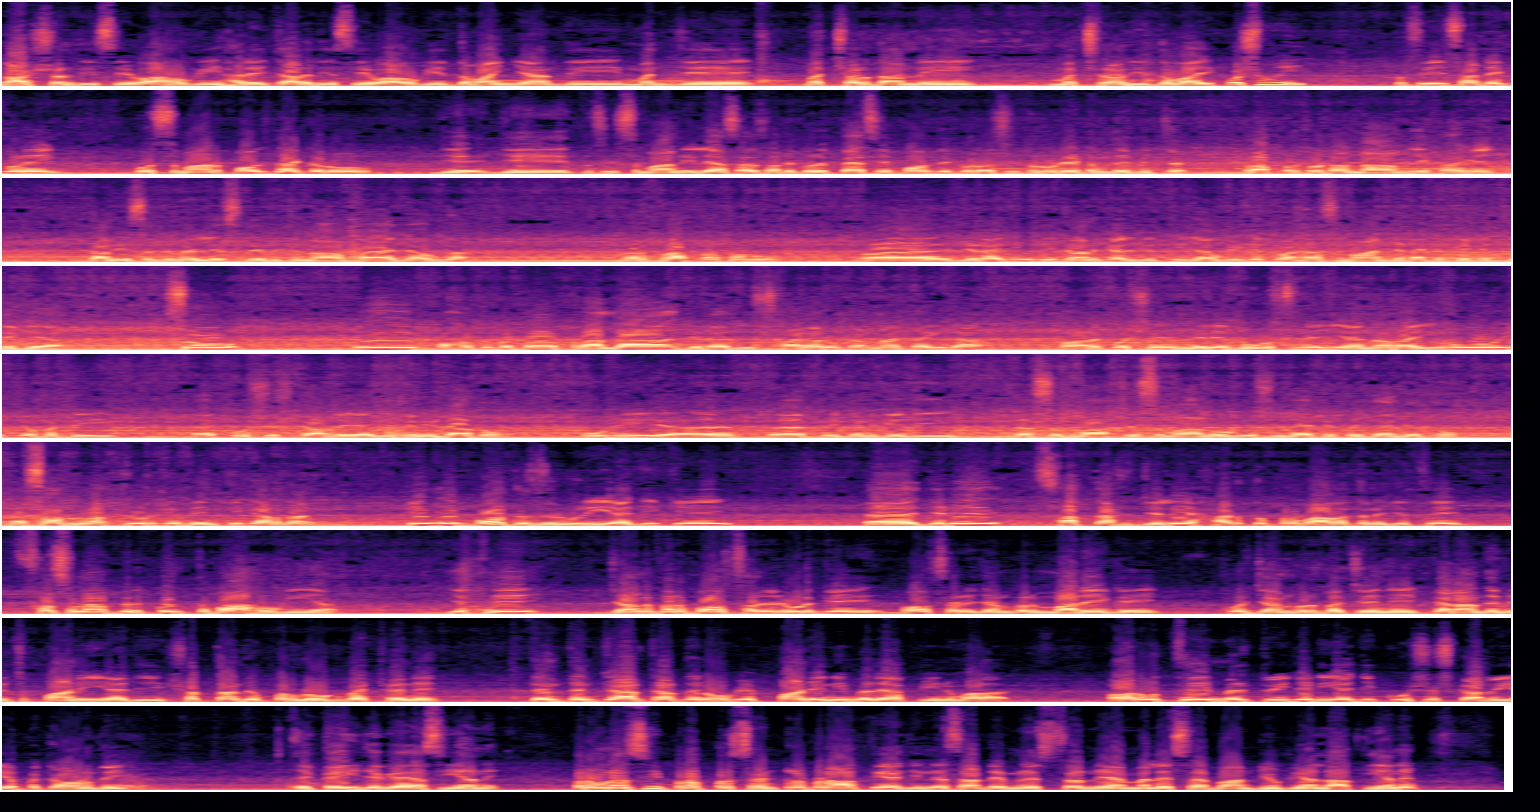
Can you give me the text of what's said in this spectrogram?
Ration ਦੀ ਸੇਵਾ ਹੋ ਗਈ, ਹਰੇ ਚਾਰੇ ਦੀ ਸੇਵਾ ਹੋ ਗਈ, ਦਵਾਈਆਂ ਦੀ, ਮੰਜੇ, ਮੱਛਰਦਾਨੀ, ਮੱਛਰਾਂ ਦੀ ਦਵਾਈ ਕੁਝ ਵੀ ਤੁਸੀਂ ਸਾਡੇ ਕੋਲੇ ਉਹ ਸਮਾਨ ਪਹੁੰਚਦਾ ਕਰੋ। ਜੇ ਜੇ ਤੁਸੀਂ ਸਮਾਨ ਨਹੀਂ ਲੈ ਸਕਦੇ, ਸਾਡੇ ਕੋਲੇ ਪੈਸੇ ਪਹੁੰਚਦੇ ਕਰੋ, ਅਸੀਂ ਤੁਹਾਨੂੰ ਰਿਟਰਨ ਦੇ ਵਿੱਚ ਪ੍ਰੋਪਰ ਤੁਹਾਡਾ ਨਾਮ ਲਿਖਾਂਗੇ। ਦਾਨੀ ਸੱਜਣਾ ਲਿਸਟ ਦੇ ਵਿੱਚ ਨਾਮ ਪਾਇਆ ਜਾਊਗਾ। ਔਰ ਪ੍ਰੋਪਰ ਤੁਹਾਨੂੰ ਜਿਹੜਾ ਜੀ ਉਹਦੀ ਜਾਣਕਾਰੀ ਦਿੱਤੀ ਜਾਊਗੀ ਕਿ ਤੁਹਾਡਾ ਸਮਾਨ ਜਿਹੜਾ ਕਿੱਥੇ ਕਿੱਥੇ ਗਿਆ। ਸੋ ਇਹ ਬਹੁਤ ਵੱਡਾ ਉਪਰਾਲਾ ਜਿਹੜਾ ਜੀ ਸਾਰਿਆਂ ਨੂੰ ਕਰਨਾ ਚਾਹੀਦਾ। ਔਰ ਕੁਝ ਮੇਰੇ ਦੋਸਤ ਨੇ ਜੀ ਐਨ ਆਰ ਆਈ, ਉਹ ਇੱਕ ਵੱਡੀ ਕੋਸ਼ਿਸ਼ ਕਰ ਰਹੇ ਆ ਜੀ ਕੈਨੇਡਾ ਤੋਂ। ਉਹ ਵੀ ਭੇਜਣਗੇ ਜੀ ਰਸਦ ਵਾਸਤੇ ਸਮਾਨ, ਉਹ ਵੀ ਅਸੀਂ ਲੈ ਕੇ ਭੇਜਾਂਗੇ ਇੱਥੋਂ। ਮੈਂ ਸਭ ਨੂੰ ਹੱਥ ਜੋੜ ਕੇ ਬੇਨਤੀ ਕਰਦਾ ਕਿ ਇਹ ਬਹੁਤ ਜ਼ਰੂਰੀ ਹੈ ਜੀ ਕਿ ਜਿਹੜੇ 7-8 ਜ਼ਿਲ੍ਹੇ ਹੜ੍ਹ ਤੋਂ ਪ੍ਰਭਾਵਿਤ ਨੇ, ਜਿੱਥੇ ਫਸਲਾਂ ਬਿਲਕੁਲ ਤਬਾਹ ਹੋ ਗਈਆਂ, ਜਿੱਥੇ ਜਾਨਵਰ ਬਹੁਤ ਸਾਰੇ ਰੁੜ ਗਏ, ਬਹੁਤ ਸਾਰੇ ਜਾਨਵਰ ਮਾਰੇ ਗਏ ਕੁਝ ਜਾਨਵਰ ਬਚੇ ਨੇ, ਘਰਾਂ ਦੇ ਵਿੱਚ ਪਾਣੀ ਹੈ ਜੀ, ਛੱਤਾਂ ਦੇ ਉੱਪਰ ਲੋਕ ਬੈਠੇ ਨੇ ਤਿੰਨ ਤਿੰਨ, ਚਾਰ ਚਾਰ ਦਿਨ ਹੋ ਗਏ ਪਾਣੀ ਨਹੀਂ ਮਿਲਿਆ ਪੀਣ ਵਾਲਾ। ਔਰ ਉੱਥੇ ਮਿਲਟਰੀ ਜਿਹੜੀ ਹੈ ਜੀ ਕੋਸ਼ਿਸ਼ ਕਰ ਰਹੀ ਹੈ ਪਹੁੰਚਾਉਣ ਦੀ। ਇਹ ਕਈ ਜਗ੍ਹਾ ਐਸੀਆਂ ਨੇ। ਪਰ ਹੁਣ ਅਸੀਂ ਪ੍ਰੋਪਰ ਸੈਂਟਰ ਬਣਾਤੇ ਆ, ਜਿੰਨੇ ਸਾਡੇ ਮਿਨਿਸਟਰ ਨੇ ਐਮਐਲਏ ਸਾਹਿਬਾਨ ਡਿਊਟੀਆਂ ਲਾਤੀਆਂ ਨੇ,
